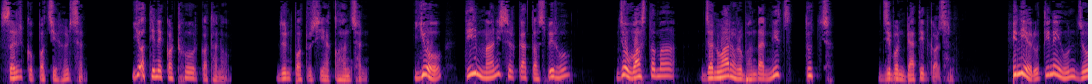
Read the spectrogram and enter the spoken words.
शरीरको पछि हिँड्छन्। यो अति नै कठोर कथन हो जुन पत्रुस यहाँ कहन्छन्। यो ती मानिसहरूका तस्विर हो जो वास्तवमा जनावरहरूभन्दा निच तुच्छ जीवन व्यतीत गर्छन्। तिनीहरू तिनै हुन् जो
